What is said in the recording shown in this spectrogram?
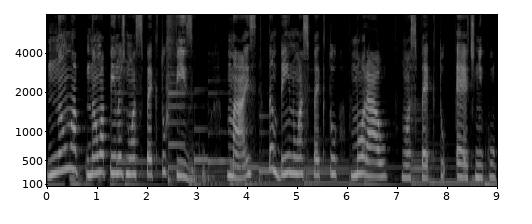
não, não apenas no aspecto físico, mas também no aspecto moral, no aspecto étnico.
